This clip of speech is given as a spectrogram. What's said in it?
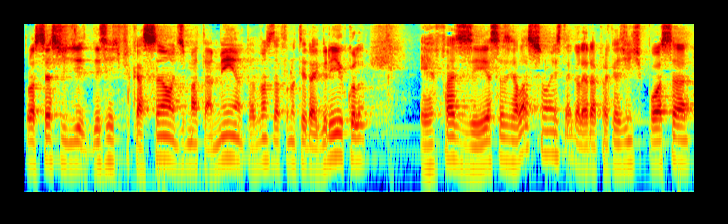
processo de desertificação, desmatamento, avanço da fronteira agrícola é fazer essas relações, tá, galera? Para que a gente possa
